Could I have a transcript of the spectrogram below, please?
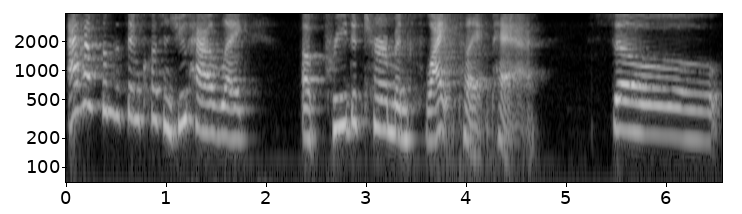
I have some of the same questions you have, like a predetermined flight path. So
